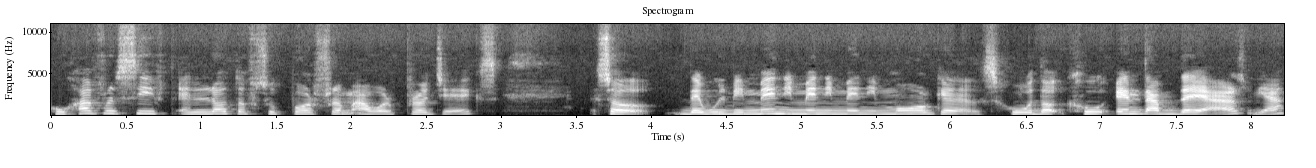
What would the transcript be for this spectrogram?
who have received a lot of support from our projects, so there will be many, many, many more girls who do, who end up there, yeah,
